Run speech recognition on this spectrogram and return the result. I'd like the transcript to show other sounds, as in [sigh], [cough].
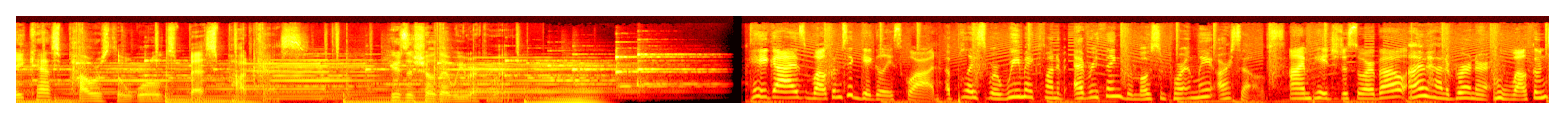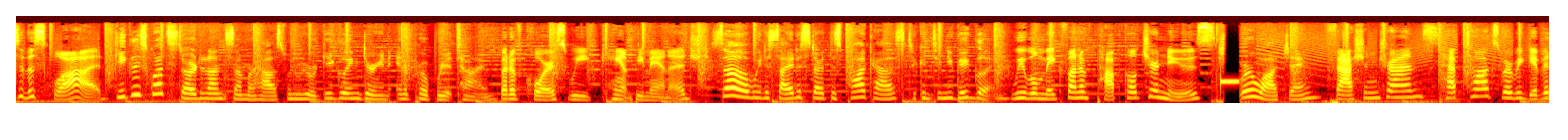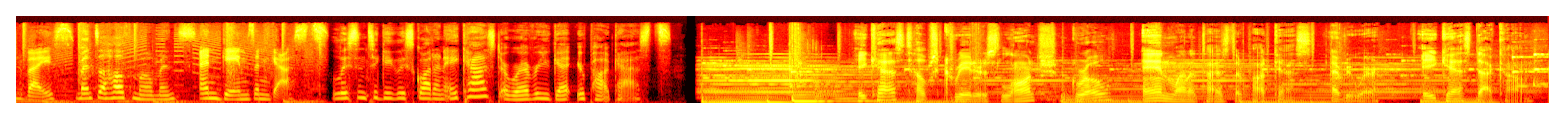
ACAST powers the world's best podcasts. Here's a show that we recommend. Hey guys, welcome to Giggly Squad. a place where we make fun of everything, but most importantly, ourselves. I'm Paige DeSorbo. I'm Hannah Berner. [laughs] Welcome to the squad. Giggly Squad started on Summer House when we were giggling during an inappropriate time. But of course, we can't be managed. So we decided to start this podcast to continue giggling. We will make fun of pop culture news, We're watching fashion trends, pep talks where we give advice, mental health moments. and games and guests. Listen to Giggly Squad on ACAST or wherever you get your podcasts. ACAST helps creators launch, grow, and monetize their podcasts everywhere. ACAST.com.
